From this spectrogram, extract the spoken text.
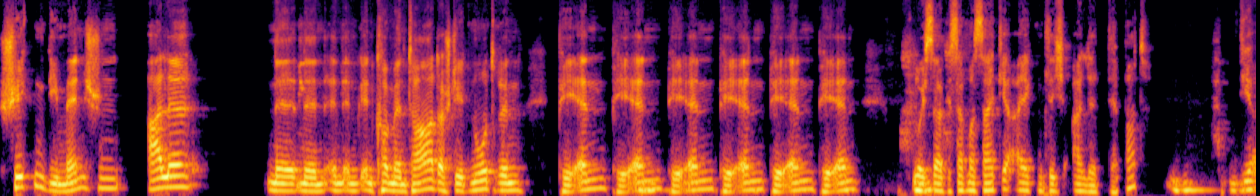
schicken die Menschen alle einen eine, eine, Kommentar, da steht nur drin PN, PN, PN, PN, PN, PN, wo ich sage, sag mal, seid ihr eigentlich alle deppert? Haben die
